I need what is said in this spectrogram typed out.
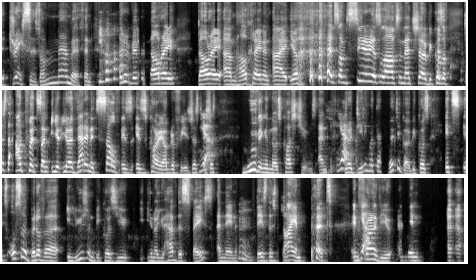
the dresses are mammoth and i remember dalray dalray um halgrein and i you know, had some serious laughs in that show because of just the outfits and you, you know that in itself is is choreography it's just Yeah. it's just moving in those costumes and yeah. you know dealing with that vertigo because it's it's also a bit of a illusion because you you know you have this space and then Mm. there's this giant pit in Yeah. front of you and then a, a-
